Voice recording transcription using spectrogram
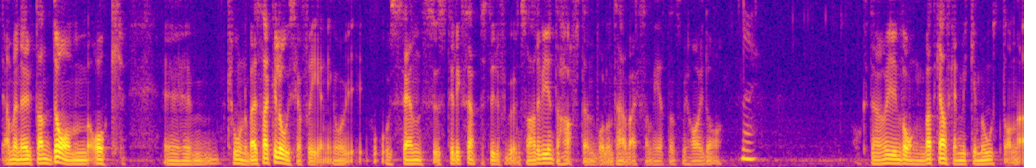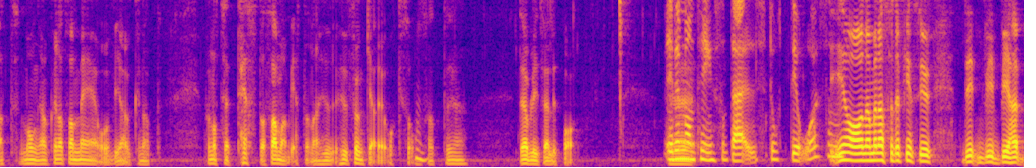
jag menar, utan dem och eh, Kronobergs arkeologiska förening och, och Sensus till exempel studieförbund så hade vi ju inte haft den volontärverksamheten som vi har idag. nej. Och där har ju Vång varit ganska mycket motorn. Att många har kunnat vara med och vi har kunnat på något sätt testa samarbetena. Hur, hur funkar det också? Mm. Så att det, det har blivit väldigt bra. Är det någonting sånt där stort i år? Som... Ja, nej, men alltså det finns ju... Det, vi, vi har,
